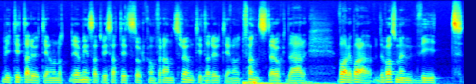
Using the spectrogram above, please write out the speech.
vi tittade ut genom något, jag minns att vi satt i ett stort konferensrum, tittade ut genom ett fönster och där var det bara, det var som en vit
